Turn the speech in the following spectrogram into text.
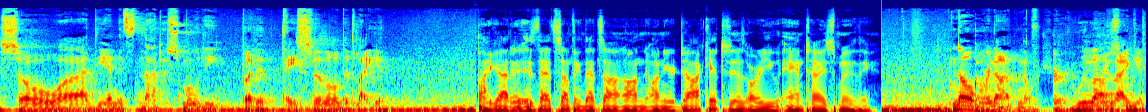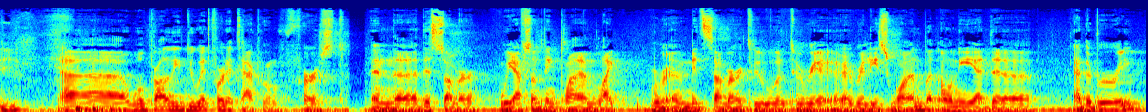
So uh, at the end, it's not a smoothie, but it tastes a little bit like it. I got it. Is that something that's on, on, on your docket, or are you anti smoothie? No, we're not. No, for sure. We love like smoothie. it. Uh, we'll probably do it for the tap room first, and uh, this summer we have something planned, like r- uh, midsummer to to re- uh, release one, but only at the at the brewery,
